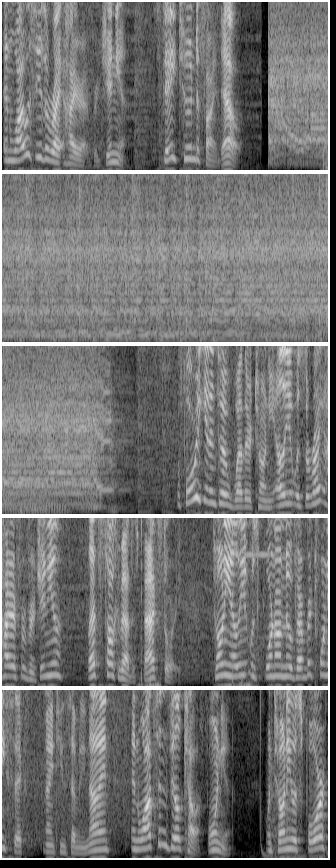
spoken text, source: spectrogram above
and why was he the right hire at Virginia? Stay tuned to find out. Before we get into whether Tony Elliott was the right hire for Virginia, let's talk about his backstory. Tony Elliott was born on November 26, 1979, in Watsonville, California. When Tony was four,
